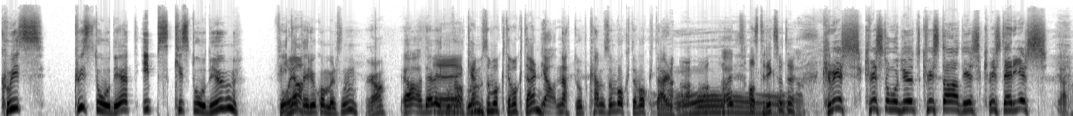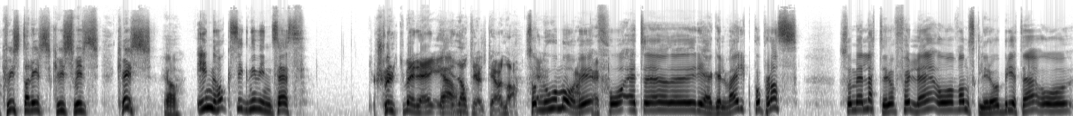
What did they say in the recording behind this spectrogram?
Quiz quistodiet ips custodium. Fikk oh, ja. etter hukommelsen. Ja. Ja, det vet Eh, hvem som vokter vokteren? Ja, nettopp. Hvem som vokter vokteren. Oh. Asterix, vet du. Quiz, quistodius, quistadis, quisterius. Ja. Quistalis, quisvis, quiz. Ja. In hoc signi vinces. Slutt med det i Ja. da. Så nå må vi få et uh, regelverk på plass som er lettere å følge og vanskeligere å bryte og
